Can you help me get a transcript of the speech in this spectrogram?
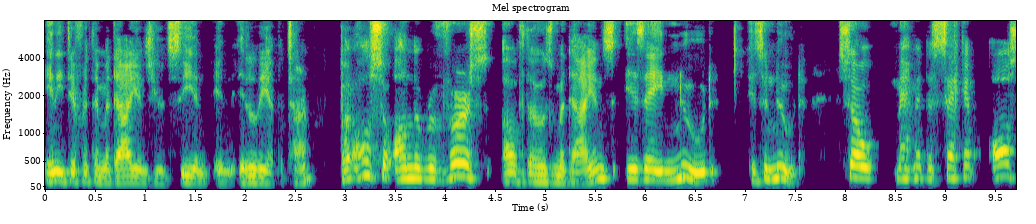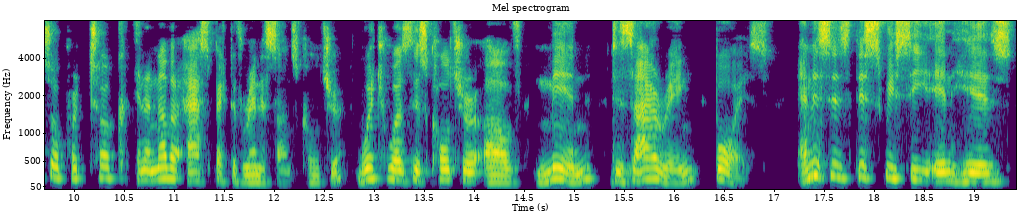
any different than medallions you'd see in, in Italy at the time. But also on the reverse of those medallions is a nude, is a nude. So Mehmed II also partook in another aspect of Renaissance culture, which was this culture of men desiring boys. And this is this we see in his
